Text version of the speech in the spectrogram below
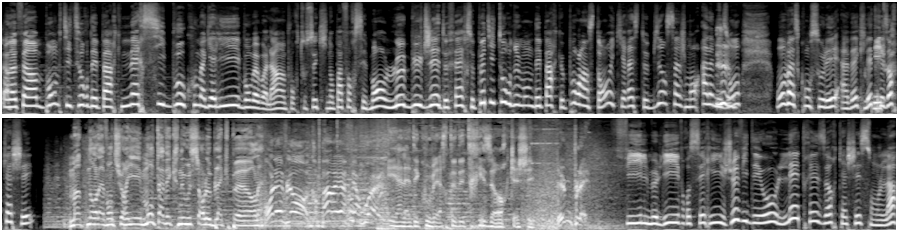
là. On a fait un bon petit tour des parcs. Merci beaucoup Magali. Bon ben voilà, hein, pour tous ceux qui n'ont pas forcément le budget de faire ce petit tour du monde des parcs pour l'instant et qui restent bien sagement à la maison, on va se consoler avec les trésors cachés. Maintenant l'aventurier monte avec nous sur le Black Pearl Relève l'ancre, paré à faire voile. et à la découverte des trésors cachés. Il me plaît. Films, livres, séries, jeux vidéo, les trésors cachés sont là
